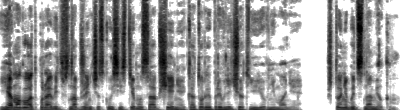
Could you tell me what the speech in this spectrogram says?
Я могу отправить в снабженческую систему сообщения, которое привлечет ее внимание. Что-нибудь с намеком.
